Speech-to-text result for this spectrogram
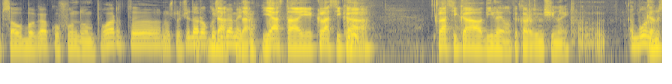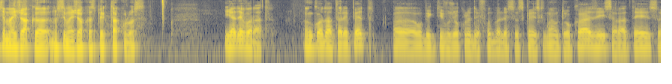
s-au băgat cu fundul în poartă, nu știu ce, dar au câștigat da, meciul. Da. E asta, e clasica, clasica dilemă pe care o avem și noi. Bun, Că nu se mai joacă, nu se mai joacă spectaculos. e adevărat. Încă o dată repet, uh, obiectivul jocului de fotbal este să creezi cât mai multe ocazii, să ratezi, să...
